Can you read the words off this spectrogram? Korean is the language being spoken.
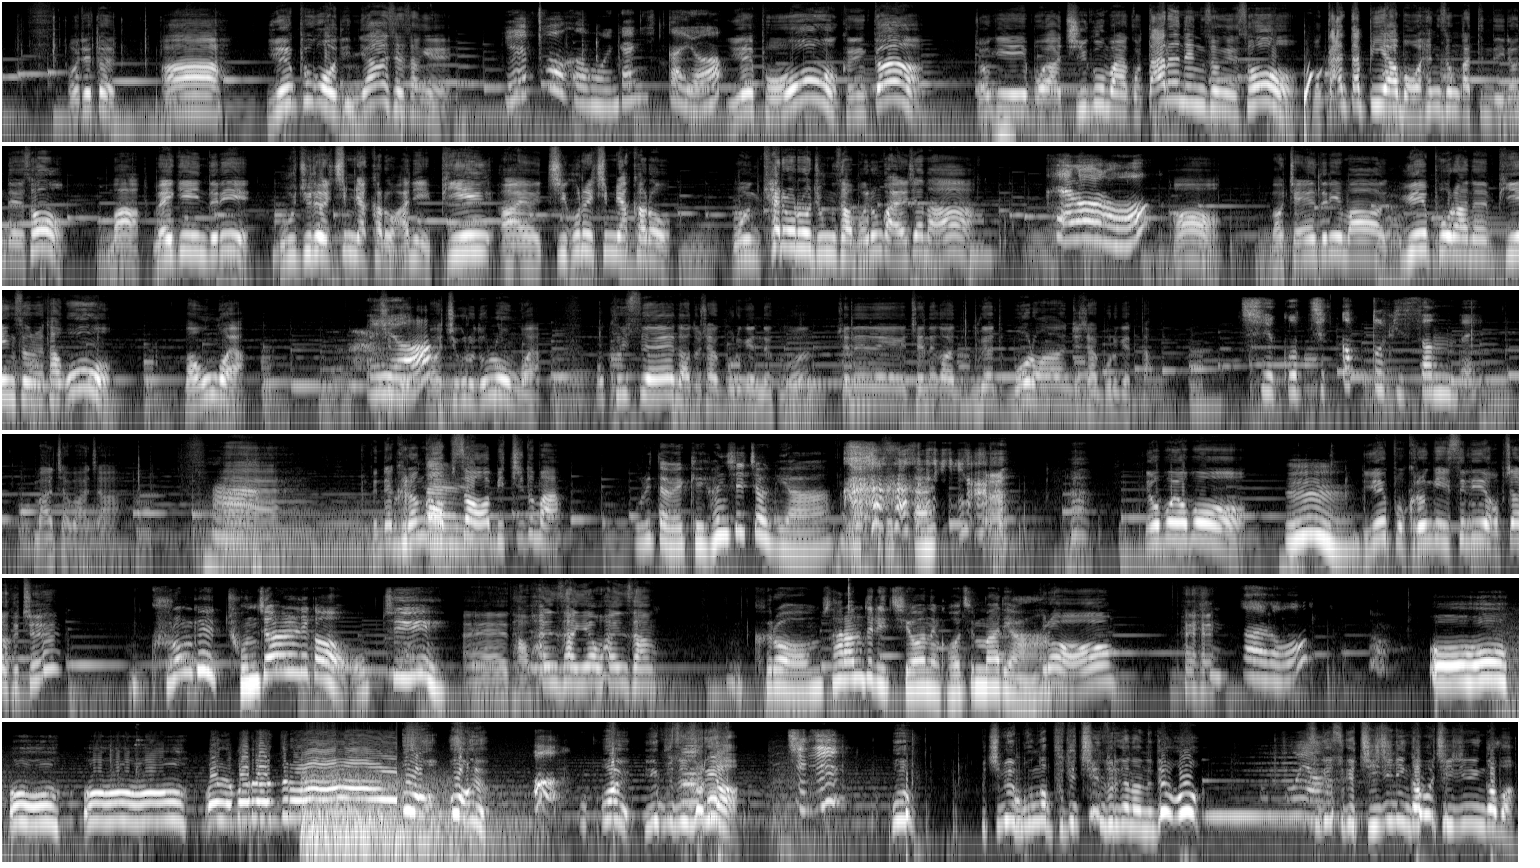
어쨌든 아 UFO가 어딨냐 세상에? UFO가 뭐냐니까요? UFO 그러니까 저기 뭐야 지구 말고 다른 행성에서 뭐 깐따삐아 뭐 행성 같은데 이런 데서 막 외계인들이 우주를 침략하러 아니 비행 아 지구를 침략하러 온 캐로로 중사 뭐 이런 거 알잖아 캐로로? 어 막 쟤네들이 막 UFO라는 비행선을 타고 막 온 거야 지구, 왜요? 어, 지구로 놀러 온 거야 어 글쎄 나도 잘 모르겠네 그건 쟤네 쟤네가 우리한테 뭘 원하는지 잘 모르겠다 지구 집값도 비싼데. 맞아 맞아 아, 아 근데 그런 거 딸- 없어 믿지도 마 우리 딸 왜 이렇게 현실적이야. 여보 여보 음 UFO 그런 게 있을 일 없잖아 그치? 그런 게 존재할 리가 없지. 에 다 환상이야 환상. 그럼 사람들이 지어낸 거짓말이야. 그럼. 진짜로? 어어어어어 말 말을 안 들어! 어 어 어 이게 무슨 소리야? 지진? 어? 집에 뭔가 부딪히는 소리가 났는데? 어? 뭐야? 숙여 숙여 지진인가 봐 지진인가 봐.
